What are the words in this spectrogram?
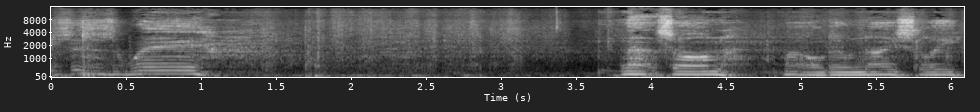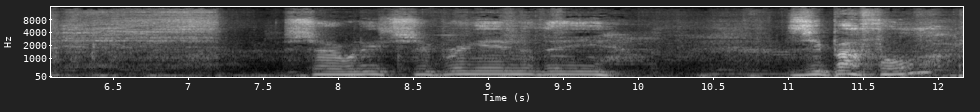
Scissors away. That's on. That'll do nicely. So we need to bring in the the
